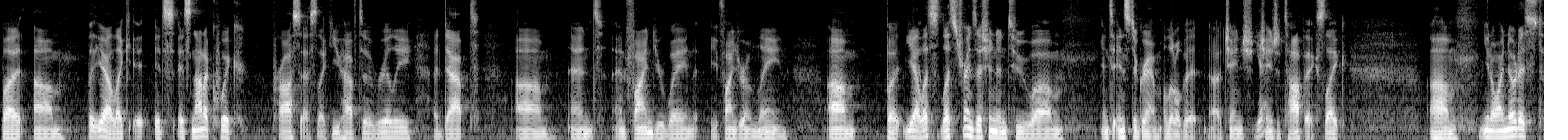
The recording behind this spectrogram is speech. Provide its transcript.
But um, but yeah like it, it's it's not a quick process. Like you have to really adapt um, and and find your way and find your own lane. Um, but yeah let's let's transition into um, into instagram a little bit uh, change yeah. change the topics. Like um, you know, I noticed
